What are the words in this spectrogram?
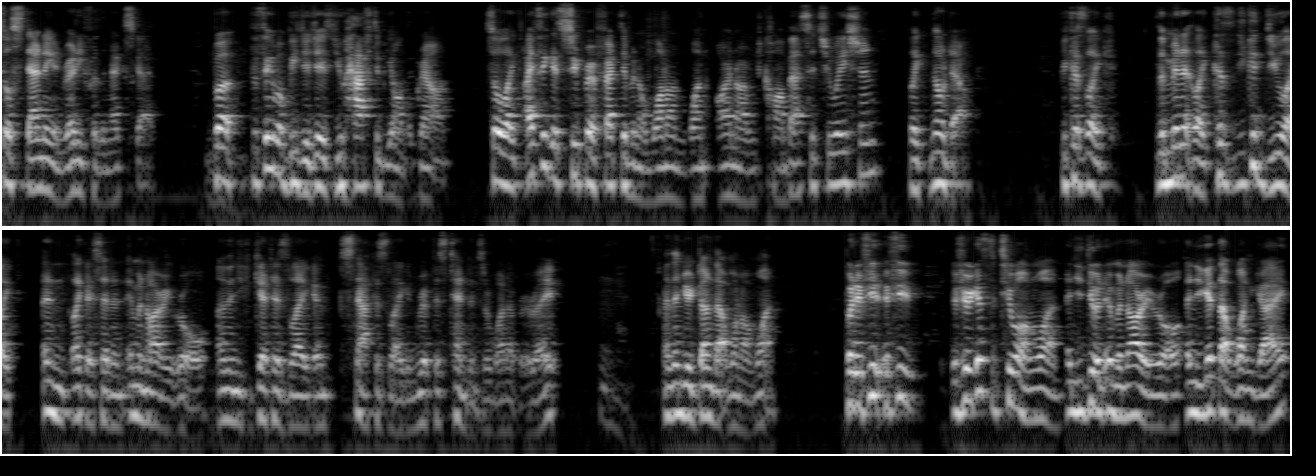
still standing and ready for the next guy. But the thing about BJJ is you have to be on the ground. So like I think it's super effective in a one-on-one unarmed combat situation, like no doubt, because like the minute like because you could do like and like I said an Imanari roll, and then you could get his leg and snap his leg and rip his tendons or whatever, right? Mm-hmm. And then you're done that one-on-one. But if you if you if you're against a two-on-one and you do an Imanari roll and you get that one guy,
